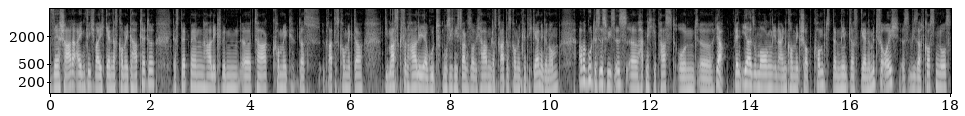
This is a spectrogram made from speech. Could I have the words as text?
Sehr schade eigentlich, weil ich gerne das Comic gehabt hätte. Das Batman Harley Quinn äh, Tag Comic, das gratis Comic da. Die Maske von Harley, ja gut, muss ich nicht zwangsläufig haben. Das gratis Comic hätte ich gerne genommen. Aber gut, es ist wie es ist, äh, hat nicht gepasst. Und äh, ja, wenn ihr also morgen in einen Comic Shop kommt, dann nehmt das gerne mit für euch. Ist wie gesagt kostenlos.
